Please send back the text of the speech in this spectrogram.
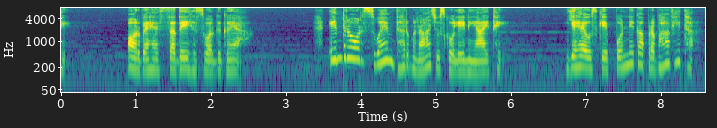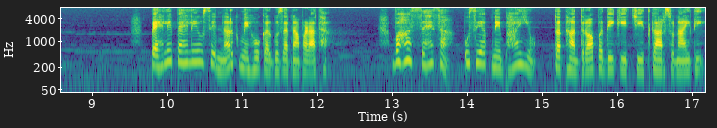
थे और वह सदेह स्वर्ग गया। इंद्र और स्वयं धर्मराज उसको लेने आए थे। यह उसके पुण्य का प्रभाव ही था। पहले पहले उसे नरक में होकर गुजरना पड़ा था। वहाँ सहसा उसे अपने भाइयों तथा द्रौपदी की चीतकार सुनाई दी।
